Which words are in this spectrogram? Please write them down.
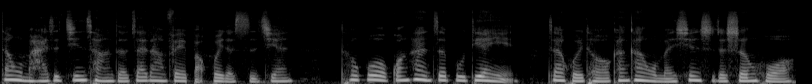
但我们还是经常的在浪费宝贵的时间。透过观看这部电影，再回头看看我们现实的生活，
